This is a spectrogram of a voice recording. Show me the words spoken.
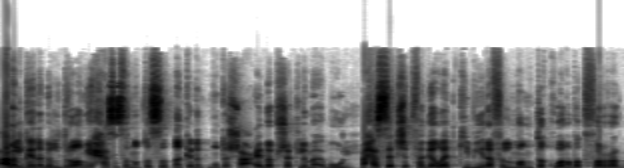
على الجانب الدرامي حاسس إن قصتنا كانت متشعبة بشكل مقبول. ما حسيتش بفجوات كبيرة في المنطق وأنا بتفرج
